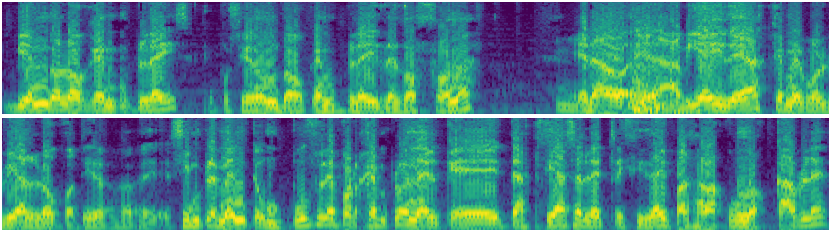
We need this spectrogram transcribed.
viendo los gameplays, que pusieron dos gameplays de dos zonas, era, eh, había ideas que me volvían loco, tío. Eh, simplemente un puzzle, por ejemplo, en el que te hacías electricidad y pasabas con unos cables,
